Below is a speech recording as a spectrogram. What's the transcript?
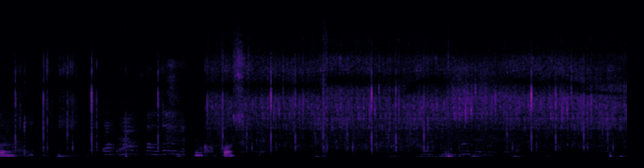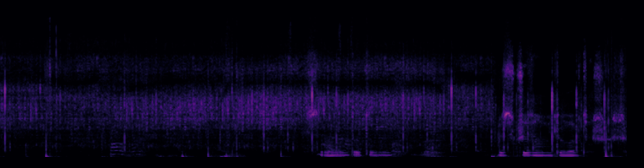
Orada. Kapat. Dedim. Biz çizen videolar taşırız.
